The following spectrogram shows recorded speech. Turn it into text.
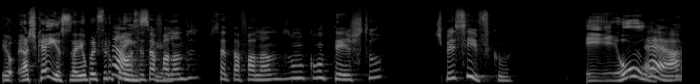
Eu acho que é isso, aí eu prefiro Não, príncipe. você tá falando, você tá falando de um contexto específico. Eu? É.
